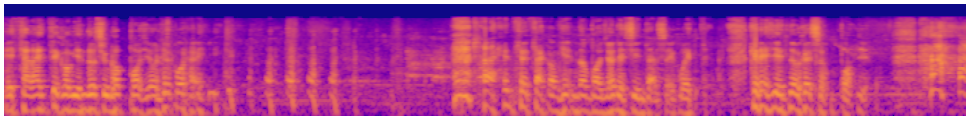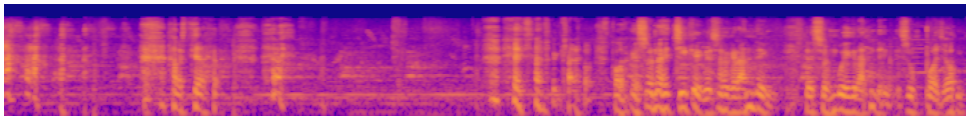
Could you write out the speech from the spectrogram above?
Está la gente comiéndose unos pollones por ahí. La gente está comiendo pollones sin darse cuenta, creyendo que son pollos. Hostia. Claro, porque eso no es chicken, eso es grande, eso es muy grande, es un pollón.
